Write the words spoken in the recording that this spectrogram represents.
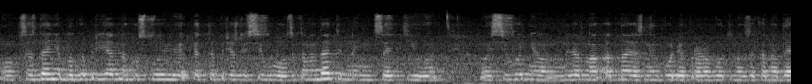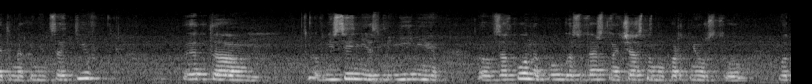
Э, создание благоприятных условий – это прежде всего законодательные инициативы, Сегодня, наверное, одна из наиболее проработанных законодательных инициатив – это внесение изменений в законы по государственно-частному партнерству. Вот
